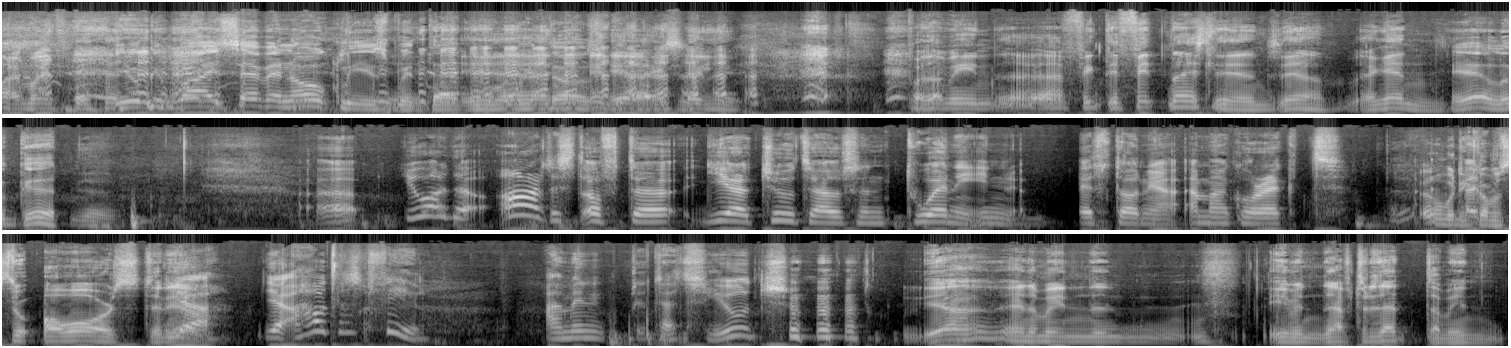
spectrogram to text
I might You can buy seven Oakleys with that. With those. yeah, exactly. But I mean, uh, I think they fit nicely, and yeah, again. Yeah, look good. Yeah. Uh, you are the artist of the year 2020 in Estonia, am I correct? When it comes to awards, then Yeah. yeah, Yeah, how does it feel? I mean, that's huge. yeah, and I mean, even after that, I mean,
